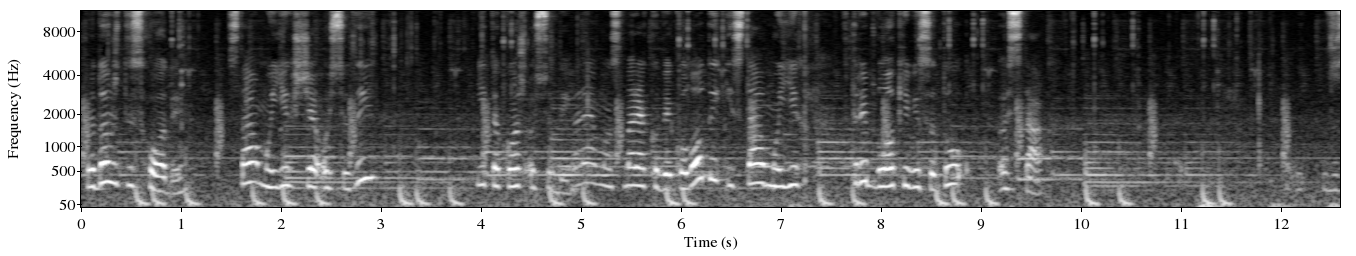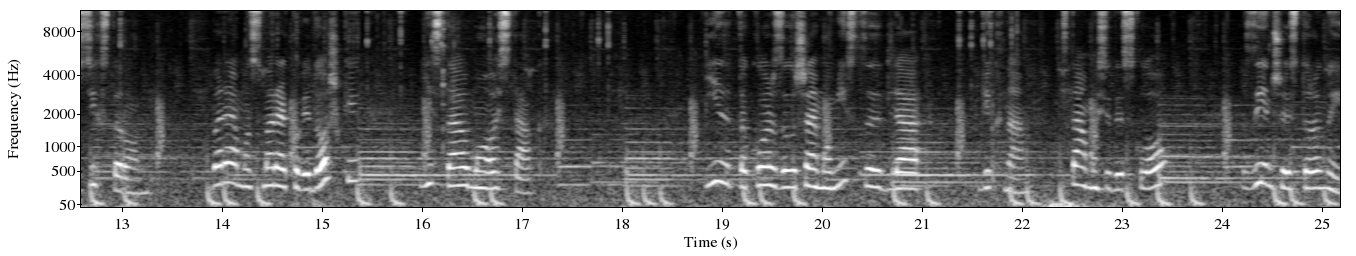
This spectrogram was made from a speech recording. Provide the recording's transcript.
продовжити сходи. Ставимо їх ще ось сюди і також ось сюди. Беремо смерекові колоди і ставимо їх в три блоки висоту ось так. З усіх сторон. Беремо смерекові дошки і ставимо ось так. І також залишаємо місце для вікна. Ставимо сюди скло. З іншої сторони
